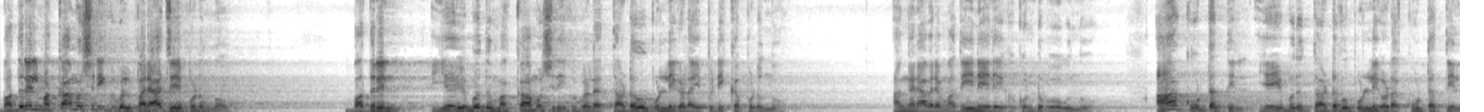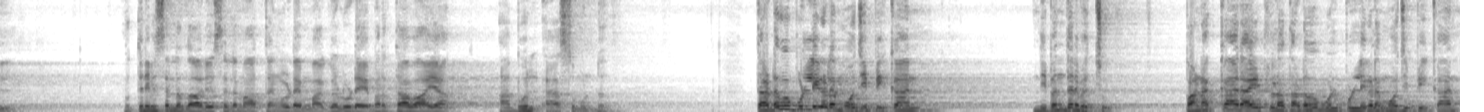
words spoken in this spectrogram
ബദറിൽ മക്കാമുഷരീഖുകൾ പരാജയപ്പെടുന്നു. ബദറിൽ എഴുപത് മക്കാമുഷരീഖുകളെ തടവ് പുള്ളികളായി പിടിക്കപ്പെടുന്നു. അങ്ങനെ അവരെ മദീനയിലേക്ക് കൊണ്ടുപോകുന്നു. ആ കൂട്ടത്തിൽ എഴുപത് തടവ് പുള്ളികളുടെ കൂട്ടത്തിൽ മുത്തനബി സല്ലാ അലൈഹി വസല്ലമ തങ്ങളുടെ മകളുടെ ഭർത്താവായ അബുൽ ആസുമുണ്ട്. തടവ് പുള്ളികളെ മോചിപ്പിക്കാൻ നിബന്ധന വെച്ചു. പണക്കാരായിട്ടുള്ള തടവ് പുള്ളികളെ മോചിപ്പിക്കാൻ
